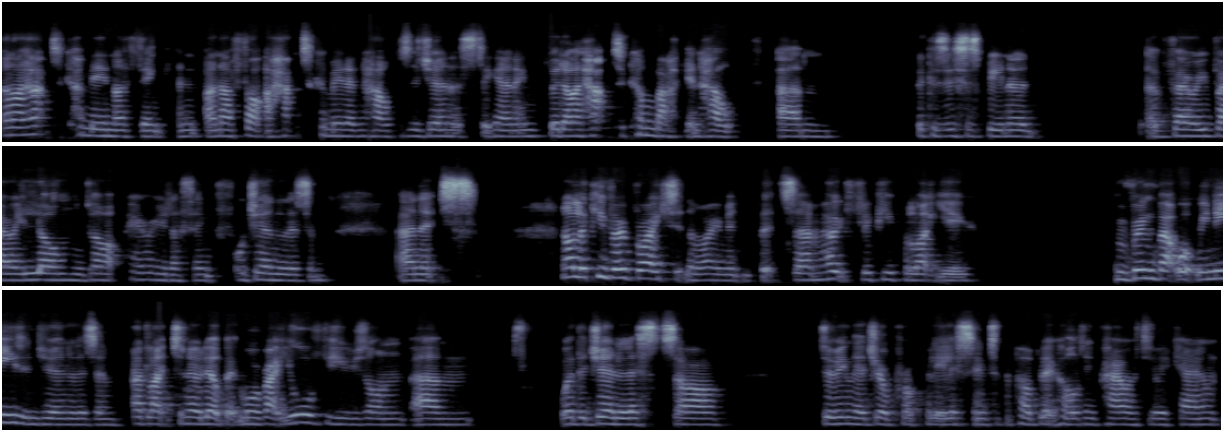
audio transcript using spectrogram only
and I had to come in, I think, and, and I felt I had to come in and help as a journalist again. And, but I had to come back and help um, because this has been a a very, very long, dark period, I think, for journalism. And it's not looking very bright at the moment, but um, hopefully people like you can bring back what we need in journalism. I'd like to know a little bit more about your views on um, whether journalists are doing their job properly, listening to the public, holding power to account,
